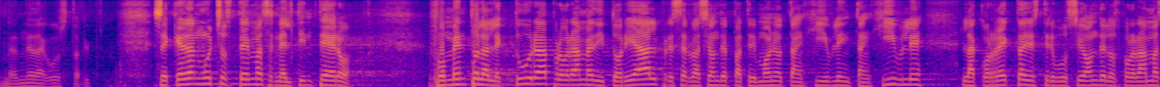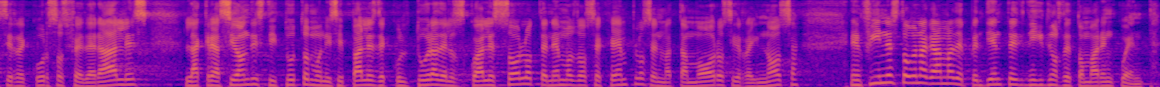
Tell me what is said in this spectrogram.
Me, da gusto. Se quedan muchos temas en el tintero. Fomento la lectura, programa editorial, preservación de patrimonio tangible e intangible, la correcta distribución de los programas y recursos federales, la creación de institutos municipales de cultura, de los cuales solo tenemos dos ejemplos, en Matamoros y Reynosa. En fin, es toda una gama de pendientes dignos de tomar en cuenta.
